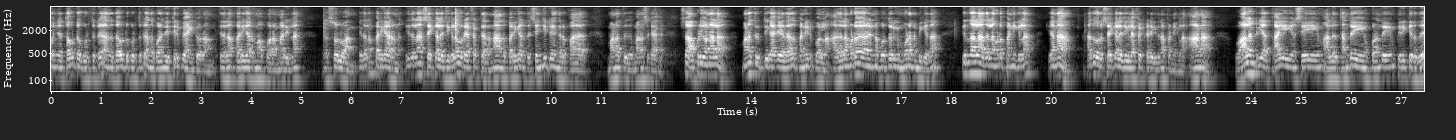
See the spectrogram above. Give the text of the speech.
கொஞ்சம் தவிட்டை கொடுத்துட்டு அந்த தவிட்டு கொடுத்துட்டு அந்த குழந்தைய திருப்பி வாங்கிட்டு வருவாங்க. இதெல்லாம் பரிகாரமாக போகிற மாதிரிலாம் சொல்லுவாங்க. இதெல்லாம் பரிகாரம்னு. இதெல்லாம் சைக்காலஜிக்கலாக ஒரு எஃபெக்ட் தரும். நான் அந்த பரிகாரத்தை செஞ்சுட்டுங்கிற ப மனத்துக்கு மனசுக்காக. ஸோ அப்படி வேணாலும் மன திருப்திக்காக ஏதாவது பண்ணிட்டு போடலாம் அதெல்லாம் கூட என்னை பொறுத்த வரைக்கும் மூட நம்பிக்கை தான். இருந்தாலும் அதெல்லாம் கூட பண்ணிக்கலாம். ஏன்னா அது ஒரு சைக்காலஜிக்கல் எஃபெக்ட் கிடைக்குதுன்னா பண்ணிக்கலாம். ஆனால் வாலண்டரியா தாயையும் சேயையும் அல்லது தந்தையையும் குழந்தையையும் பிரிக்கிறது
